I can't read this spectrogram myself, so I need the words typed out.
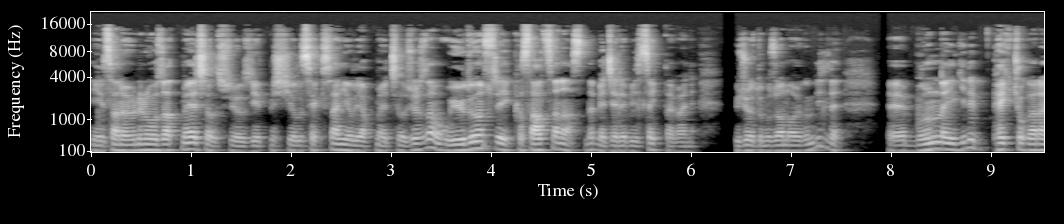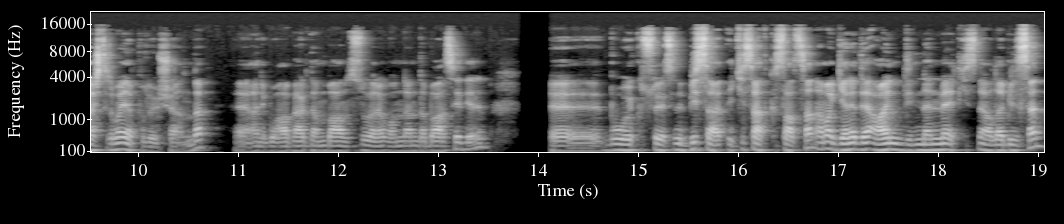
insan ömrünü uzatmaya çalışıyoruz. 70 yılı 80 yıl yapmaya çalışıyoruz ama uyuduğun süreyi kısaltsan aslında becerebilsek tabii hani vücudumuz ona uygun değil de e, bununla ilgili pek çok araştırma yapılıyor şu anda. E, hani bu haberden bağımsız olarak ondan da bahsedelim. E, bu uyku süresini 1 saat 2 saat kısaltsan ama gene de aynı dinlenme etkisini alabilsen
